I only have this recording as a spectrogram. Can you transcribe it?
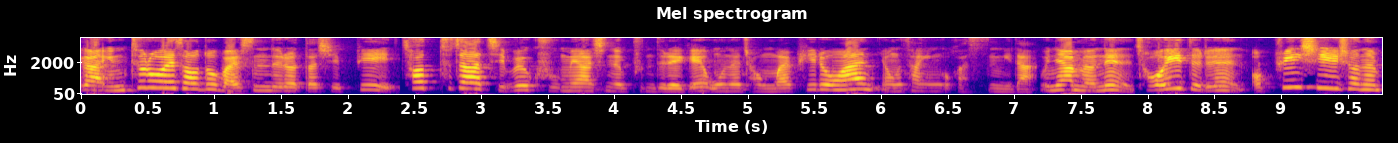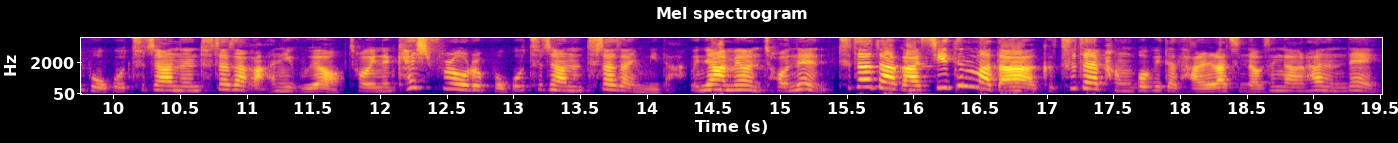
제가 인트로에서도 말씀드렸다시피 첫 투자 집을 구매하시는 분들에게 오늘 정말 필요한 영상인 것 같습니다. 왜냐하면은 저희들은 어프리시에이션을 보고 투자하는 투자자가 아니고요. 저희는 캐시플로우를 보고 투자하는 투자자입니다. 왜냐하면 저는 투자자가 시즌마다 그 투자의 방법이 다 달라진다고 생각을 하는데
